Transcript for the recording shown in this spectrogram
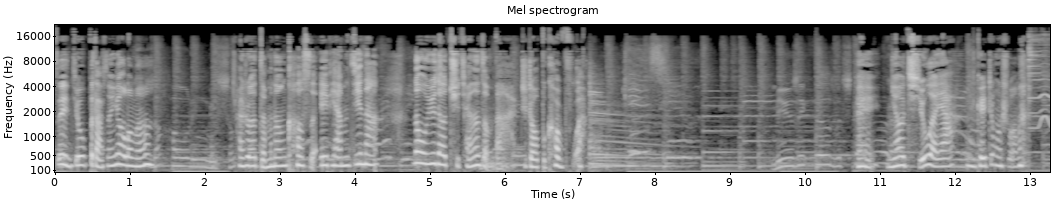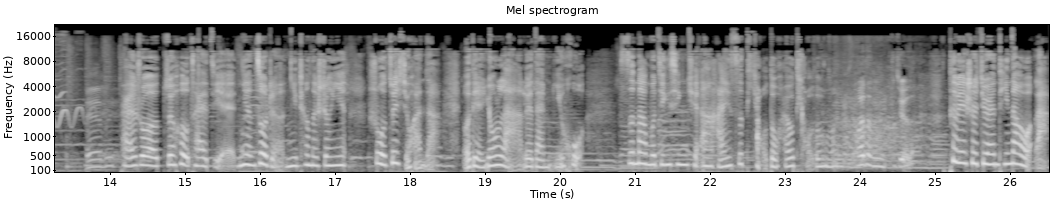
所以你就不打算要了吗？”他说：“怎么能 cos ATM 机呢？那我遇到取钱的怎么办啊？这招不靠谱啊！”哎，你要娶我呀？你可以这么说吗？他还说最后蔡姐念作者昵称的声音是我最喜欢的，有点慵懒，略带迷糊，似漫不经心却暗含一丝挑逗。还有挑逗吗？我怎么不觉得？特别是居然听到我啦，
